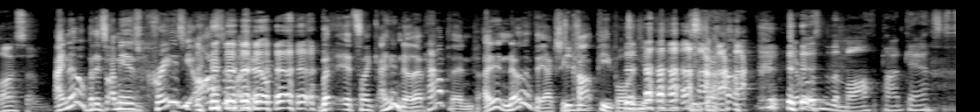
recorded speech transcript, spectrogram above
awesome. I know, but it's I mean it's crazy awesome. I mean, I but it's like I didn't know that happened. I didn't know that they actually caught people. And, Did you ever listen to the Moth podcast?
